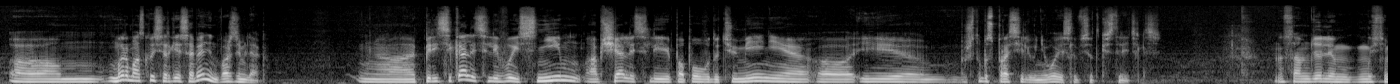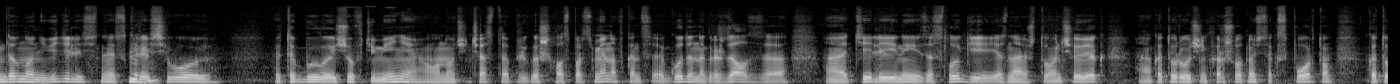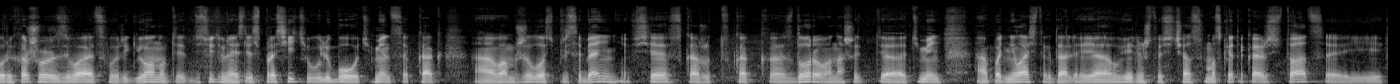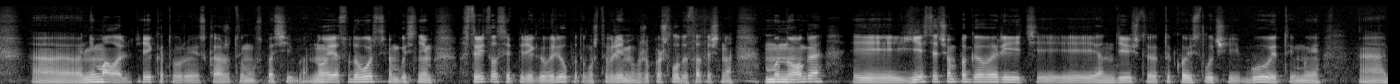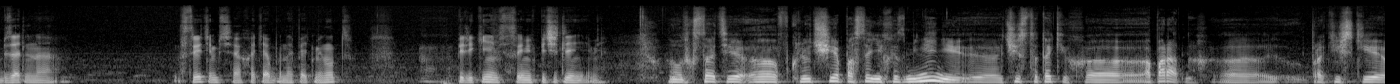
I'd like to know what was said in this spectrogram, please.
Эм, мэр Москвы Сергей Собянин, ваш земляк. А, пересекались ли вы с ним, общались ли по поводу Тюмени, э, и что бы спросили у него, если все-таки встретились? На самом деле мы с ним давно не виделись, скорее угу. всего это было еще в Тюмени. Он очень часто приглашал спортсменов в конце года, награждал за а, те или иные заслуги. Я знаю, что он человек, а, который очень хорошо относится к спорту, который хорошо развивает свой регион. Вот действительно, если спросить у любого тюменца, как а, вам жилось при Собянине, все скажут, как здорово наша Тюмень поднялась и так далее. Я уверен, что сейчас в Москве такая же ситуация, и немало людей, которые скажут ему спасибо. Но я с удовольствием бы с ним встретился переговорил, потому что время уже прошло достаточно много, и есть о чем поговорить, и я надеюсь, что такой случай будет, и мы э, обязательно встретимся хотя бы на пять минут, перекинемся своими впечатлениями. Ну, вот, кстати, э, в ключе последних изменений, э, чисто таких аппаратных, практически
